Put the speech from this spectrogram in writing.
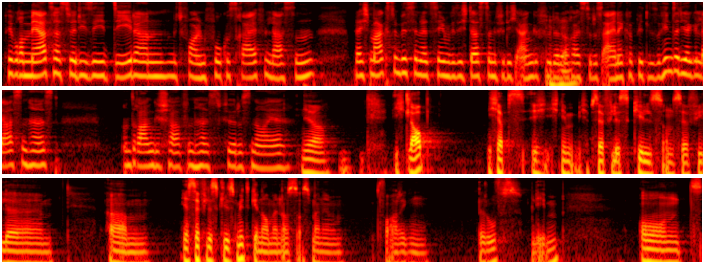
Februar, März hast du ja diese Idee dann mit vollem Fokus reifen lassen. Vielleicht magst du ein bisschen erzählen, wie sich das dann für dich angefühlt mhm. hat, auch als du das eine Kapitel so hinter dir gelassen hast und Raum geschaffen hast für das Neue. Ja, ich glaube, ich habe ich, ich, ich hab sehr viele Skills und sehr viele, ähm, ja, sehr viele Skills mitgenommen aus, aus meinem vorigen Berufsleben. Und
